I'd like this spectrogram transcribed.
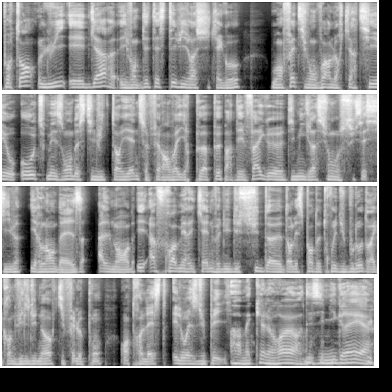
Pourtant, lui et Edgar, ils vont détester vivre à Chicago, où en fait ils vont voir leur quartier aux hautes maisons de style victorienne se faire envahir peu à peu par des vagues d'immigration successives, irlandaises, allemandes et afro-américaines venues du sud euh, dans l'espoir de trouver du boulot dans la grande ville du nord qui fait le pont entre l'est et l'ouest du pays. Ah mais quelle horreur, des immigrés.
